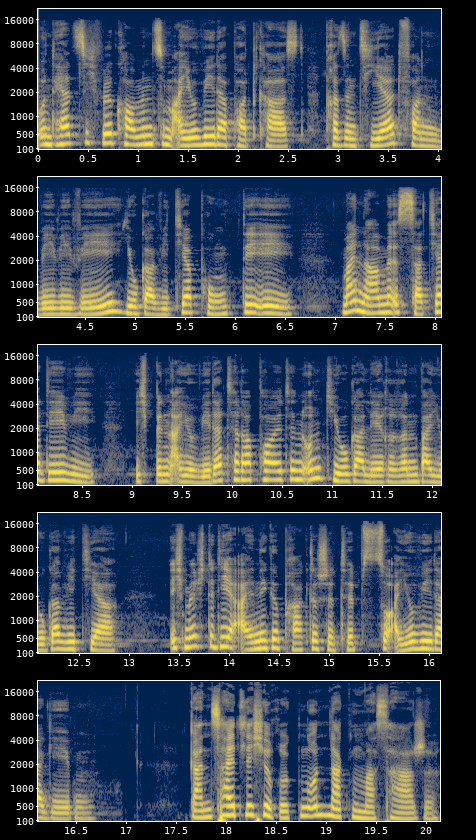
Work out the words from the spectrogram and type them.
und herzlich willkommen zum Ayurveda Podcast, präsentiert von www.yogavidya.de. Mein Name ist Satya Devi. Ich bin Ayurveda-Therapeutin und Yogalehrerin bei Yoga Vidya. Ich möchte dir einige praktische Tipps zu Ayurveda geben. Ganzheitliche Rücken- und Nackenmassage.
